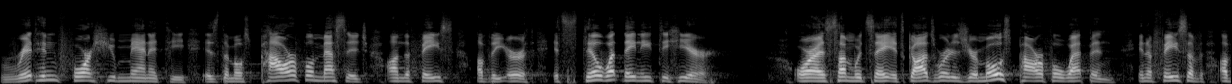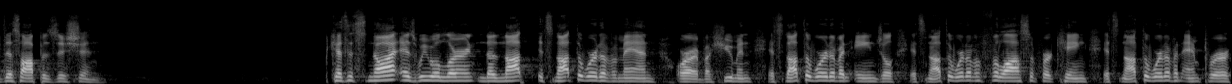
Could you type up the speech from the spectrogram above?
written for humanity, is the most powerful message on the face of the earth. It's still what they need to hear. Or, as some would say, it's God's word is your most powerful weapon in the face of, of this opposition. Because it's not, as we will learn, not, it's not the word of a man or of a human. It's not the word of an angel. It's not the word of a philosopher king. It's not the word of an emperor.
